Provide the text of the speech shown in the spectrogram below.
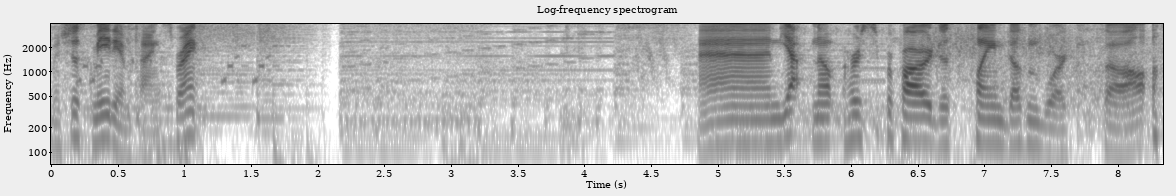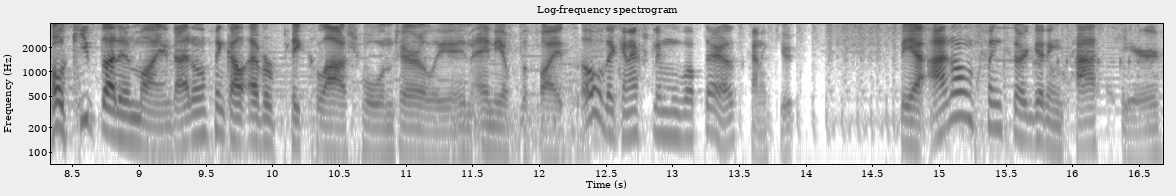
It's just medium tanks, right? And yeah, no, her superpower just plain doesn't work, so I'll, I'll, keep that in mind. I don't think I'll ever pick Lash voluntarily in any of the fights. Oh, they can actually move up there, that's kind of cute. But yeah, I don't think they're getting past here.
